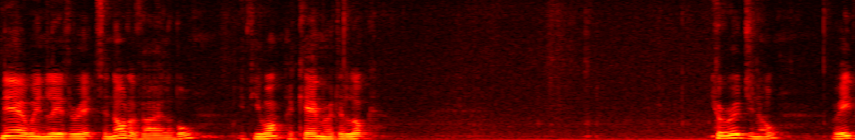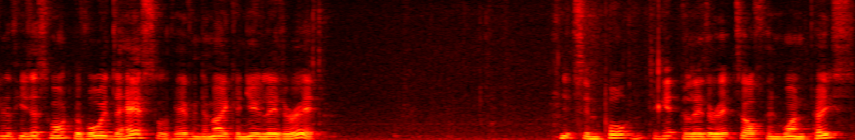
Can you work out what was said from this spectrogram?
Now when leatherettes are not available, if you want the camera to look original, or even if you just want to avoid the hassle of having to make a new leatherette, it's important to get the leatherettes off in one piece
